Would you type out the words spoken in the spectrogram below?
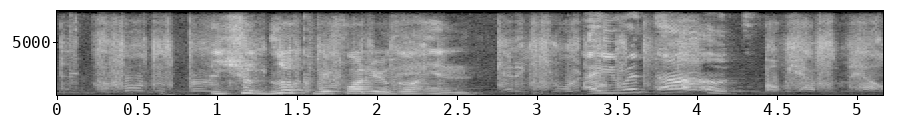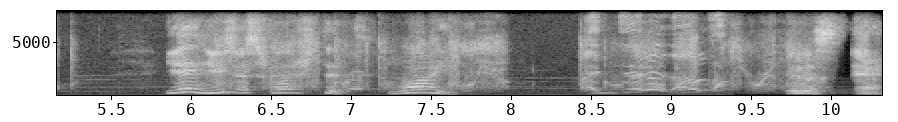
The vault is buried. you should look before you go in. Getting through. I went out. But we have some help. Yeah, you just rushed it. Why? I did it. I was. Once you're in It there, was eh,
